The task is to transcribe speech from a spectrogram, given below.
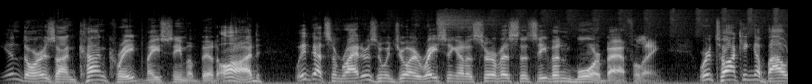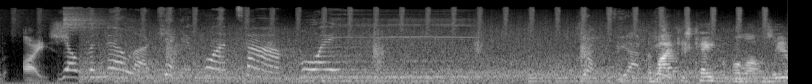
Indoors on concrete may seem a bit odd. We've got some riders who enjoy racing on a surface that's even more baffling. We're talking about ice. Yo, Vanilla, kick it one time, boy. The bike is capable of 0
